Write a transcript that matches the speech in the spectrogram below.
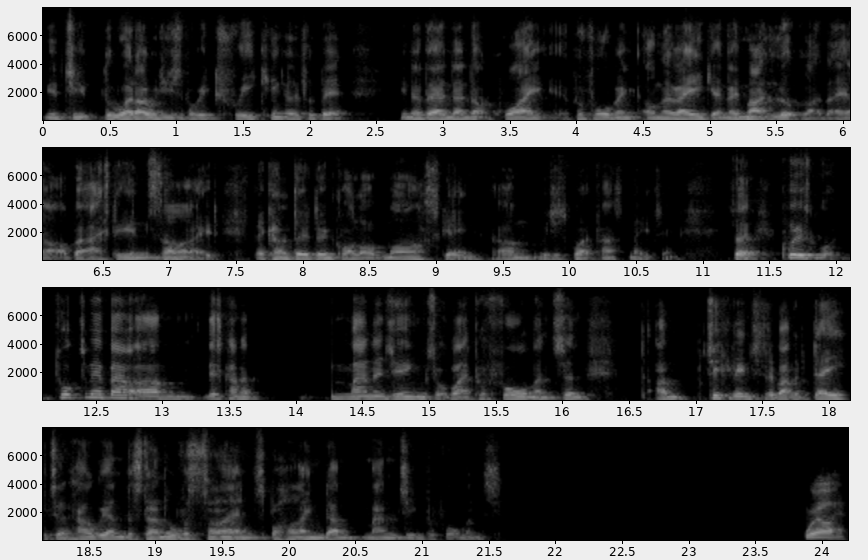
you know, the word I would use is probably creaking a little bit. You know, they're, they're not quite performing on their A game. They might look like they are, but actually inside they're kind of doing quite a lot of masking, um, which is quite fascinating. So, Bruce, talk to me about um, this kind of managing sort of like performance and I'm particularly interested about the data and how we understand all the science behind um, managing performance. Well,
